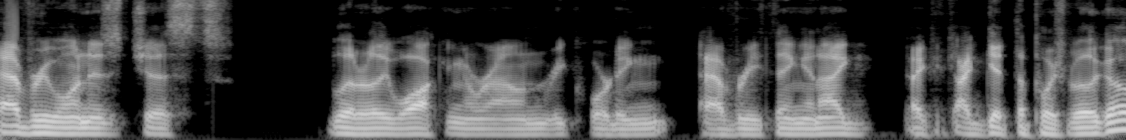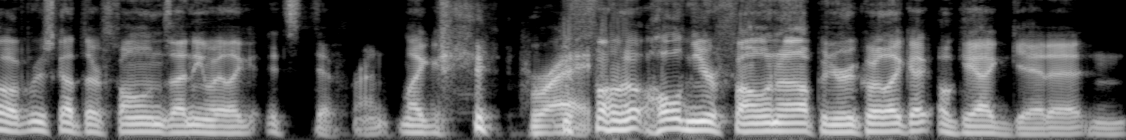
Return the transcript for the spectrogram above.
everyone is just literally walking around recording everything. And I, I, I get the push, but like, oh, everybody's got their phones anyway. Like it's different. Like right, phone, holding your phone up and you record. Like okay, I get it. And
